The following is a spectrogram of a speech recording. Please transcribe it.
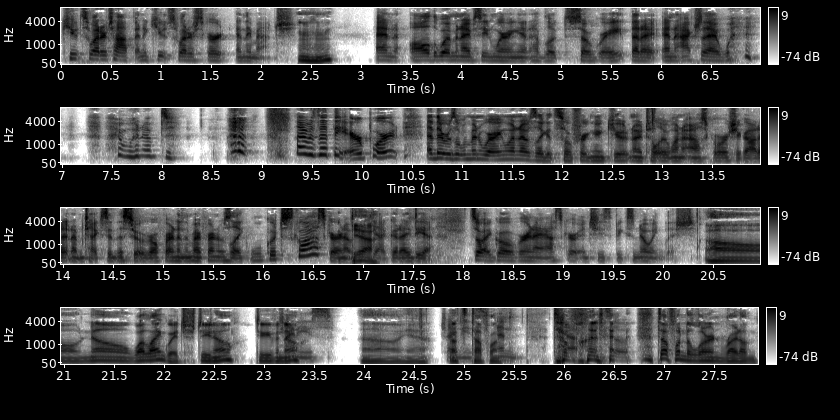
cute sweater top and a cute sweater skirt, and they match. Mm-hmm. And all the women I've seen wearing it have looked so great that I and actually I went I went up to I was at the airport and there was a woman wearing one. I was like, it's so freaking cute. And I totally want to ask her where she got it. And I'm texting this to a girlfriend. And then my friend was like, well, go just go ask her. And I was Yeah. like, yeah, good idea. So I go over and I ask her and she speaks no English, Oh no. What language? Do you know? Do you even know? Chinese. Oh yeah. That's Chinese. a tough one. And- tough yeah, one. so- tough one to learn right on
